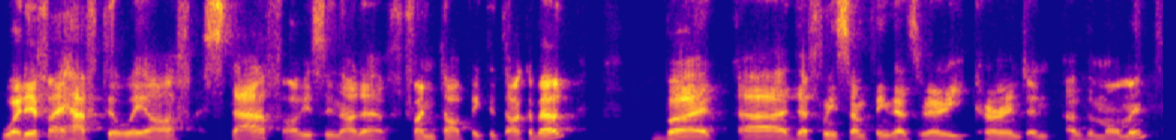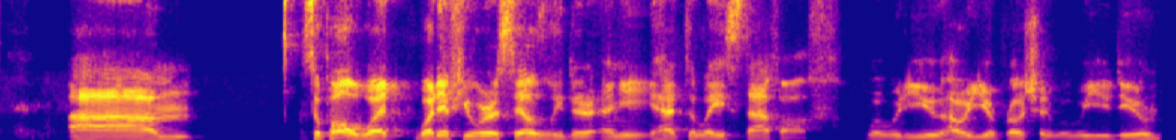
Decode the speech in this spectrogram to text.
what if I have to lay off staff? Obviously, not a fun topic to talk about, but uh, definitely something that's very current and of the moment. Um, so, Paul, what what if you were a sales leader and you had to lay staff off? What would you? How would you approach it? What would you do?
